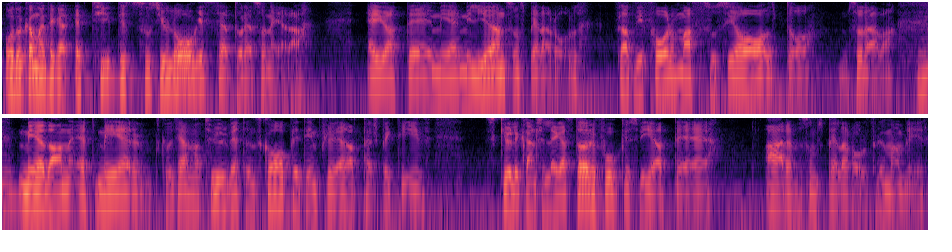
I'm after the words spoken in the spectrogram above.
Och då kan man tänka ett typiskt sociologiskt sätt att resonera är ju att det är mer miljön som spelar roll. För att vi formas socialt och sådär va. Medan ett mer, ska vi säga, naturvetenskapligt influerat perspektiv skulle kanske lägga större fokus vid att det är arv som spelar roll för hur man blir.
